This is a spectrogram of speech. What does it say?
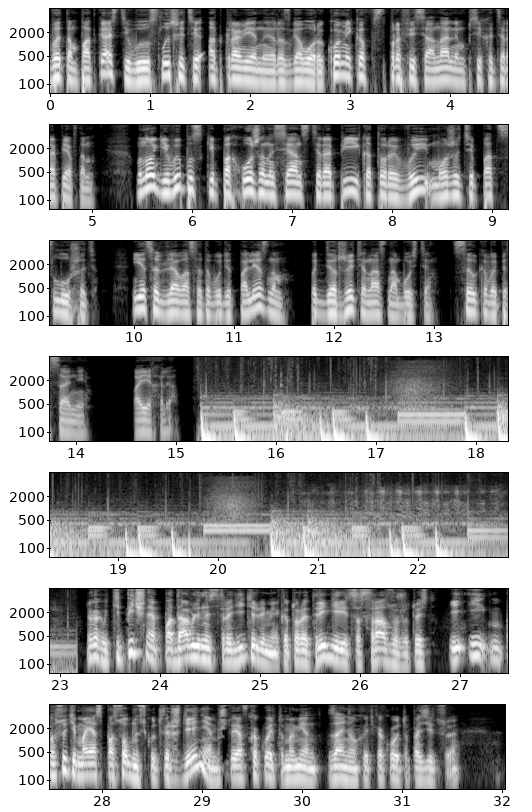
В этом подкасте вы услышите откровенные разговоры комиков с профессиональным психотерапевтом. Многие выпуски похожи на сеанс терапии, который вы можете подслушать. Если для вас это будет полезным, поддержите нас на Бусте. Ссылка в описании. Поехали. Ну, как бы типичная подавленность родителями, которая триггерится сразу же. То есть, и, и, по сути, моя способность к утверждениям, что я в какой-то момент занял хоть какую-то позицию,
